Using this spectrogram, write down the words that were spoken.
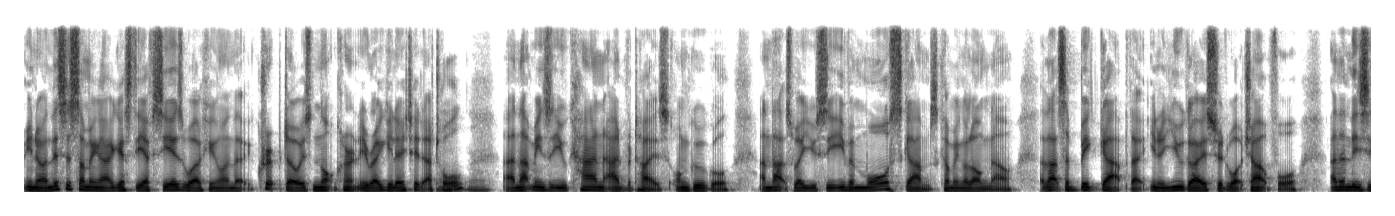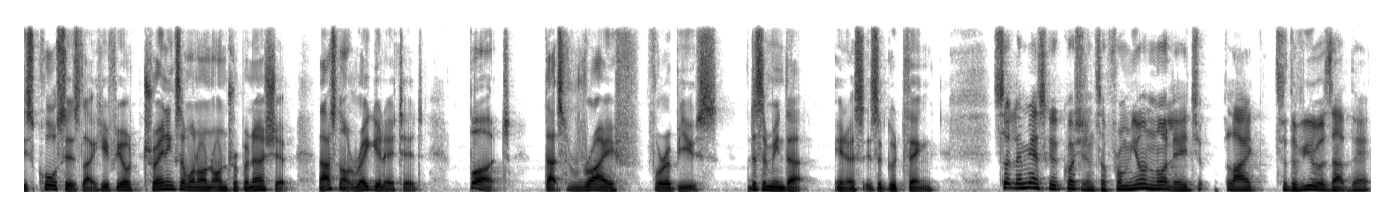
You know, and this is something I guess the FCA is working on. That crypto is not currently regulated at all, and that means that you can advertise on Google, and that's where you see even more scams coming along now. That's a big gap that you know you guys should watch out for. And then these these courses, like if you're training someone on entrepreneurship, that's not regulated, but that's rife for abuse. It doesn't mean that you know it's, it's a good thing. So let me ask you a question. So from your knowledge, like to the viewers out there,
